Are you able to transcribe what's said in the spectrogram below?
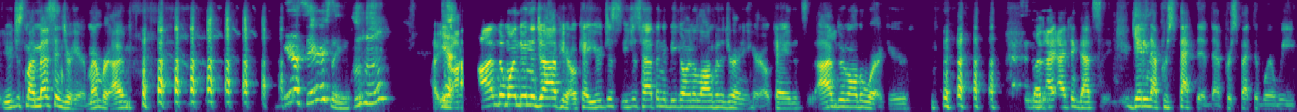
you're just my messenger here. Remember, I'm. yeah, seriously. Mm-hmm. yeah. Know, I, am the one doing the job here. Okay, you're just you just happen to be going along for the journey here. Okay, that's I'm doing all the work. You're but I, I, think that's getting that perspective, that perspective where we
